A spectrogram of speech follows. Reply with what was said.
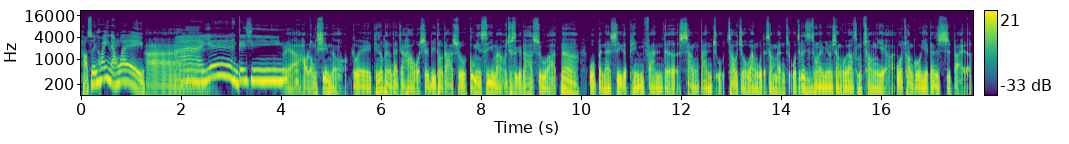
好，所以欢迎两位。嗨，耶，很开心。对呀、啊，好荣幸哦，各位听众朋友，大家好，我是 Vito 大叔。顾名思义嘛，我就是个大叔啊。那我本来是一个平凡的上班族，朝九晚五的上班族。我这辈子从来没有想过要什么创业啊。我创过业，但是失败了。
